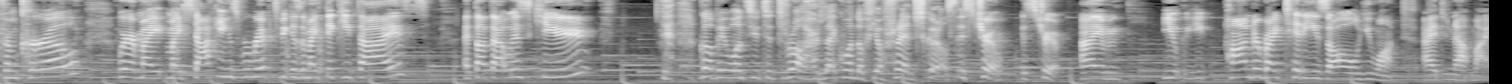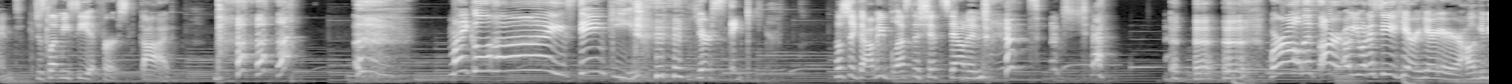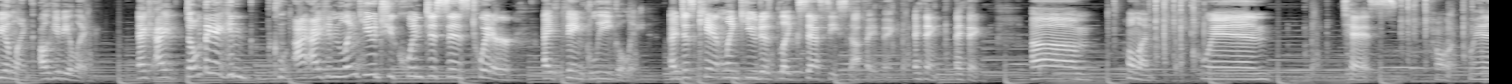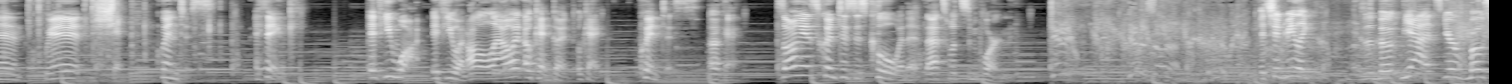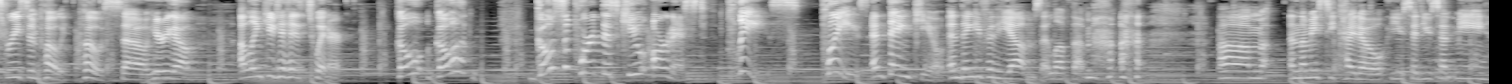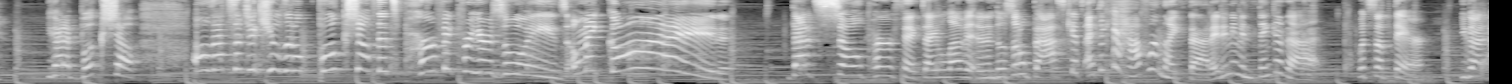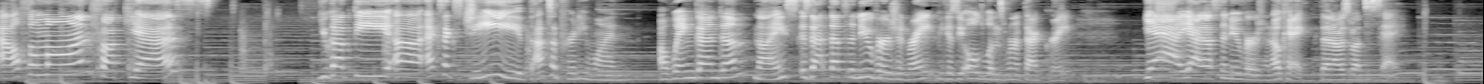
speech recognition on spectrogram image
from Kuro where my my stockings were ripped because of my thicky thighs. I thought that was cute. Gubby wants you to draw her like one of your French girls. It's true. It's true. I am you you ponder my titties all you want. I do not mind. Just let me see it first. God. Michael, hi! Stinky! You're stinky. Well, Shagabi, bless the shits down in chat. Where all this art? Oh, you want to see it? Here, here, here. I'll give you a link. I'll give you a link. I, I don't think I can. I, I can link you to Quintus's Twitter. I think legally. I just can't link you to like sassy stuff, I think. I think, I think. Um, hold on. Quintus. Hold on. Quin, Quin, shit. Quintus. I think. If you want, if you want, I'll allow it. Okay, good. Okay. Quintus. Okay. As long as Quintus is cool with it, that's what's important. It should be like, the yeah, it's your most recent po- post. So here we go. I'll link you to his Twitter. Go, go, go support this cute artist, please, please, and thank you, and thank you for the yums. I love them. um, and let me see, Kaido. You said you sent me. You got a bookshelf. Oh, that's such a cute little bookshelf. That's perfect for your Zoids. Oh my god. That's so perfect. I love it. And those little baskets, I think I have one like that. I didn't even think of that. What's up there? You got Alphamon, fuck yes. You got the uh, XXG, that's a pretty one. A Wing Gundam, nice. Is that, that's the new version, right? Because the old ones weren't that great. Yeah, yeah, that's the new version. Okay, then I was about to say.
